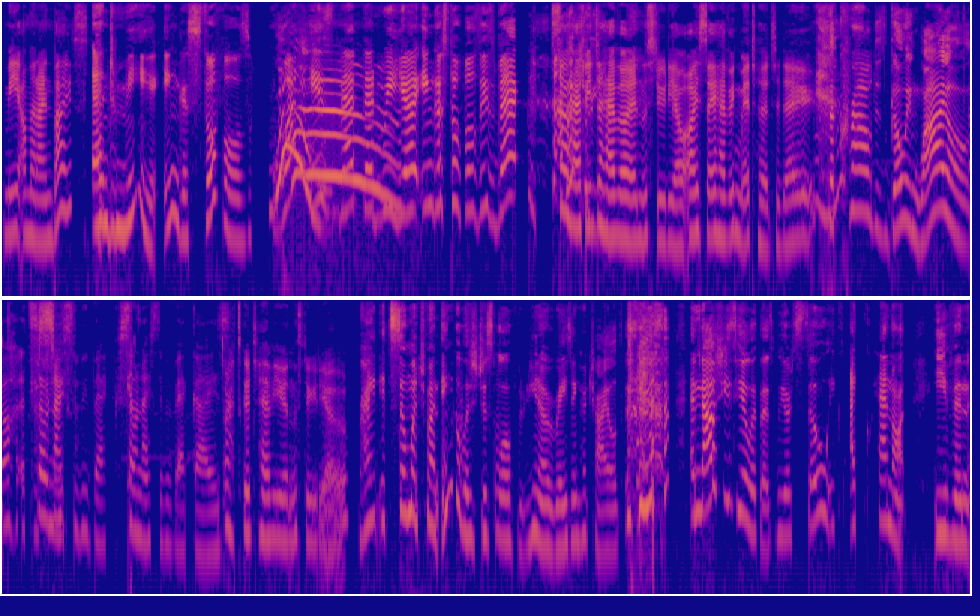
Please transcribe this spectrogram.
Me, Amarijn Buys. And me, Inga Stoffels. What is that that we hear? Inga Stoffels is back. So happy to have her in the studio. I say, having met her today. The crowd is going wild. Oh, it's so nice to be back. So nice to be back, guys. Ah, it's good to have you in the studio. Right? It's so much fun. Inga was just, well, you know, raising her child. and now she's here with us. We are so, ex- I cannot even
